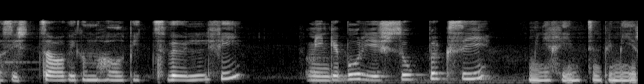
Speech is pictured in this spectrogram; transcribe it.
Es ist Abend um halb zwölf. Mein Geburt war super. Meine Kinder waren bei mir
